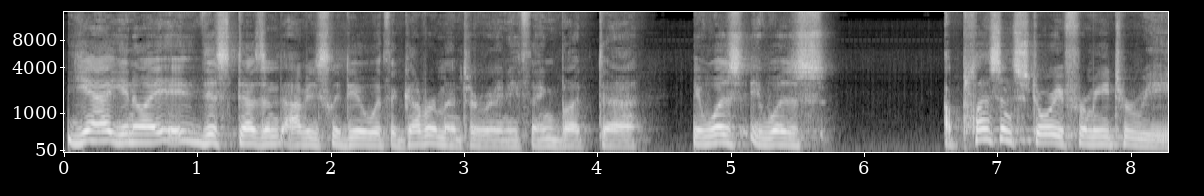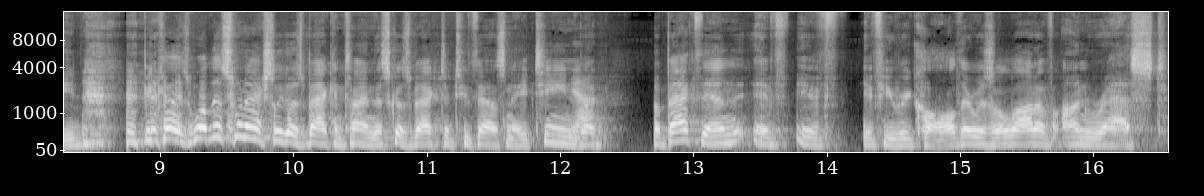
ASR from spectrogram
Yeah, you know, it, this doesn't obviously deal with the government or anything, but uh, it was it was a pleasant story for me to read because well, this one actually goes back in time. This goes back to 2018, Yeah. but but back then, if if if you recall, there was a lot of unrest.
